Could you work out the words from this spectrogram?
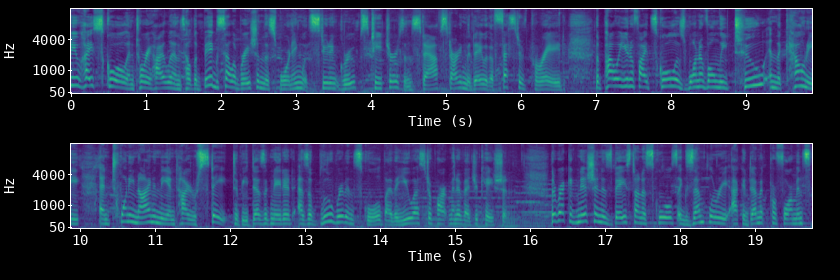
Westview High School in Torrey Highlands held a big celebration this morning with student groups, teachers, and staff starting the day with a festive parade. The Poway Unified School is one of only two in the county and 29 in the entire state to be designated as a blue ribbon school by the U.S. Department of Education. The recognition is based on a school's exemplary academic performance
